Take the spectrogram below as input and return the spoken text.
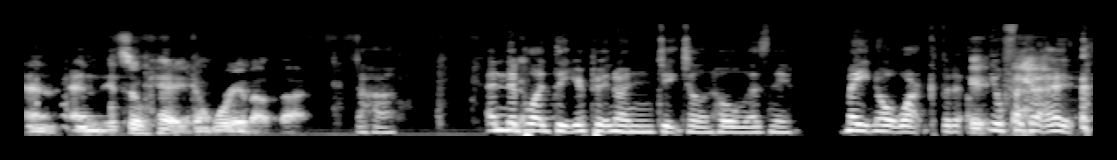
and and it's okay. Don't worry about that. Uh huh. And the yeah. blood that you're putting on Jake Gyllenhaal, isn't he? Might not work, but it, you'll figure it out.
